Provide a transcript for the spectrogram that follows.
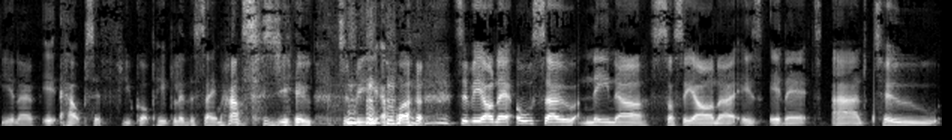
you know, it helps if you've got people in the same house as you to be to be on it. Also, Nina Sosanya is in it, and two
